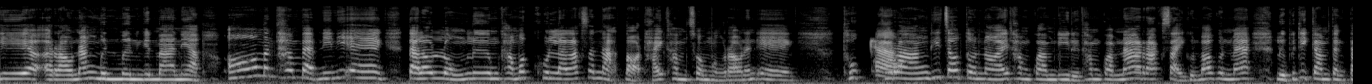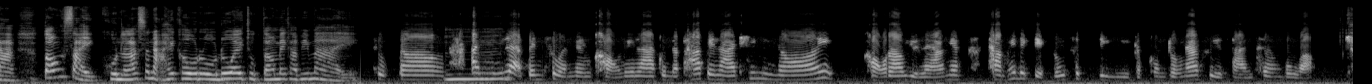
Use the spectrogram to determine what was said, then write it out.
ที่เรานั่งมึนๆกันมาเนี่ยอ๋อมันทำแบบนี้นี่เอง แต่เราหลงลืมคำว่าคุณลักษณะต่อท้ายคำชมของเรานั่นเอง ทุกค่ะครั้งที่เจ้าตัวน้อยทำความดีหรือทำความน่ารักใส่คุณพ่อคุณแม่ หรือพฤติกรรมต่างๆ ต้องใส่คุณลักษณะให้เขารู้ด้วยถูกต้องไหมคะพี่ใหม่ ถูกต้องอืมอันนี้แหละเป็นส่วนหนึ่งของเวลาคุณภาพเวลาที่มีน้อย ของเราอยู่แล้วเนี่ยทำให้เด็กๆรู้สึกดีกับคนตรงหน้าสื่อสารเชิงบวกช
